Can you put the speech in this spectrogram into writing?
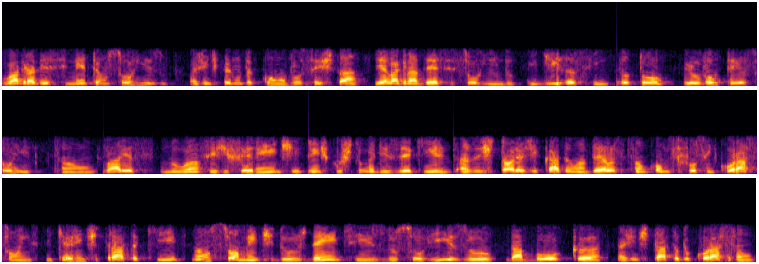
o agradecimento é um sorriso. A gente pergunta como você está e ela agradece sorrindo e diz assim: Doutor, eu voltei a sorrir são várias nuances diferentes. A gente costuma dizer que as histórias de cada uma delas são como se fossem corações e que a gente trata aqui não somente dos dentes, do sorriso, da boca, a gente trata do coração.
